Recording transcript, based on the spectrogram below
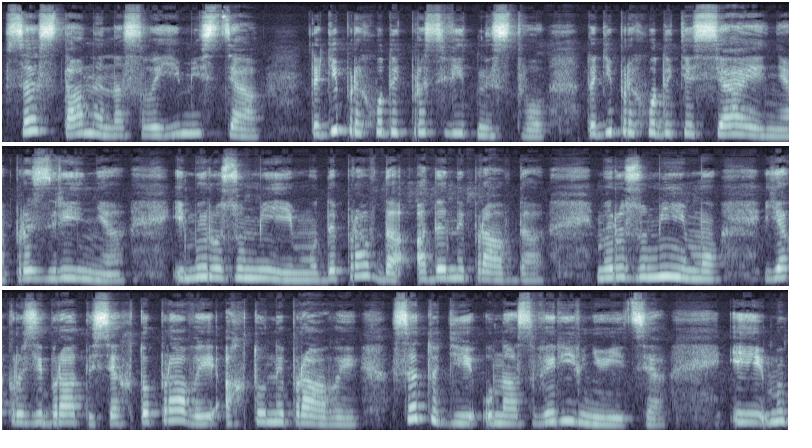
все стане на свої місця. Тоді приходить просвітництво, тоді приходить осяяння, прозріння, і ми розуміємо, де правда, а де неправда. Ми розуміємо, як розібратися, хто правий, а хто неправий. Все тоді у нас вирівнюється. І ми,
